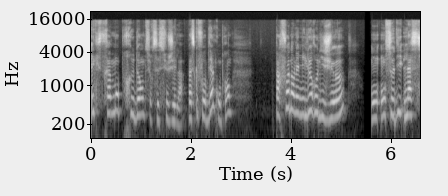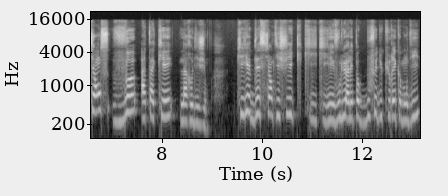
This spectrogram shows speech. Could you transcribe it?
extrêmement prudente sur ces sujets-là, parce qu'il faut bien comprendre, parfois dans les milieux religieux, on, se dit la science veut attaquer la religion. Qu'il y ait des scientifiques qui aient voulu à l'époque bouffer du curé, comme on dit,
